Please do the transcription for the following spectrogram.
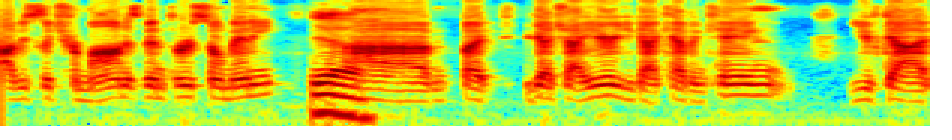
Obviously, Tramon has been through so many. Yeah. Um, but you got Jair, you got Kevin King, you've got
